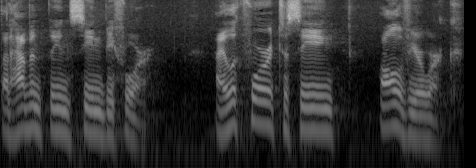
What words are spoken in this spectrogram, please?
that haven't been seen before. I look forward to seeing all of your work.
